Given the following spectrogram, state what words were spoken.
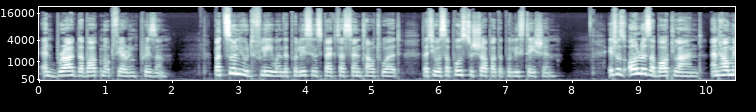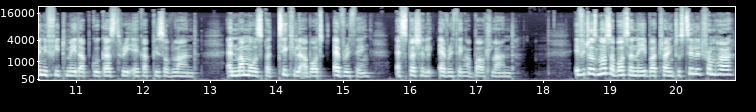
and bragged about not fearing prison. But soon he would flee when the police inspector sent out word that he was supposed to show up at the police station. It was always about land and how many feet made up Guga's three acre piece of land, and Mama was particular about everything, especially everything about land. If it was not about a neighbor trying to steal it from her,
